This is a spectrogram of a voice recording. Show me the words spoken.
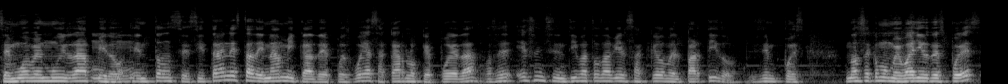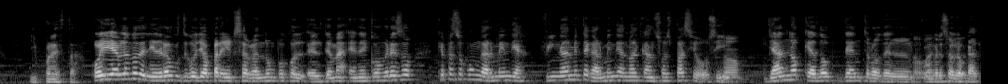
se mueven muy rápido. Entonces, si traen esta dinámica de, pues, voy a sacar lo que pueda, o sea, eso incentiva todavía el saqueo del partido. Dicen, pues, no sé cómo me va a ir después, y presta. Oye, hablando de liderazgo, digo ya para ir cerrando un poco el, el tema, en el Congreso, ¿qué pasó con Garmendia? Finalmente Garmendia no alcanzó espacio, ¿o sí? No. Ya no quedó dentro del No, Congreso bueno, local.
